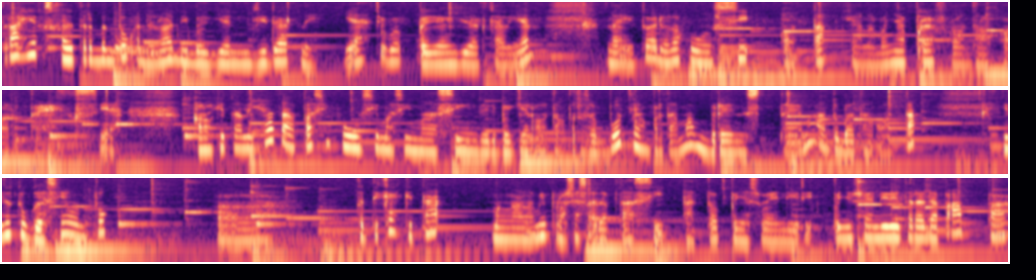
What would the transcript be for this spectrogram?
terakhir sekali terbentuk adalah di bagian jidat nih ya. Coba pegang jidat kalian. Nah itu adalah fungsi otak yang namanya prefrontal cortex ya kalau kita lihat apa sih fungsi masing-masing dari bagian otak tersebut? Yang pertama brainstem atau batang otak itu tugasnya untuk uh, ketika kita mengalami proses adaptasi atau penyesuaian diri. Penyesuaian diri terhadap apa?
